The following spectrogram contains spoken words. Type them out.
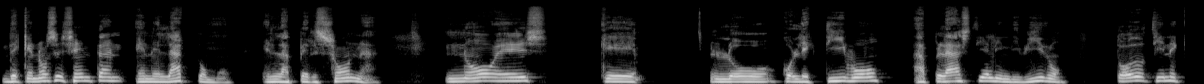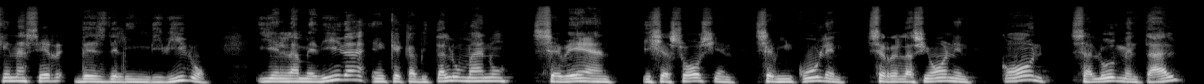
de que no se centran en el átomo, en la persona, no es que lo colectivo aplaste al individuo. Todo tiene que nacer desde el individuo. Y en la medida en que capital humano se vean y se asocien, se vinculen, se relacionen con salud mental,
